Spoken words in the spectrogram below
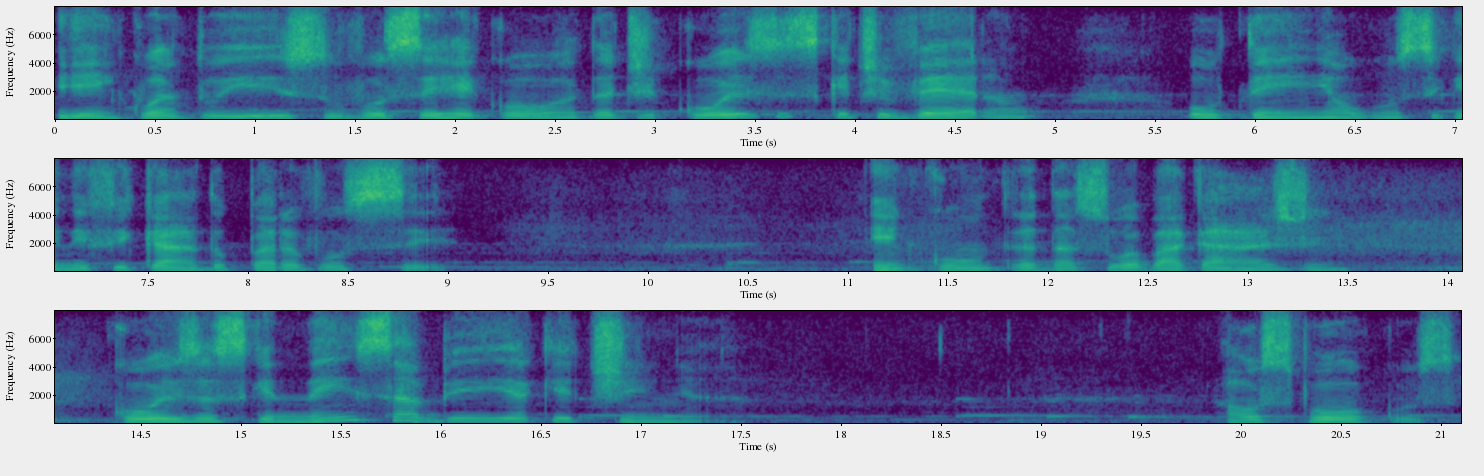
E enquanto isso, você recorda de coisas que tiveram ou têm algum significado para você. Encontra na sua bagagem coisas que nem sabia que tinha. Aos poucos,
